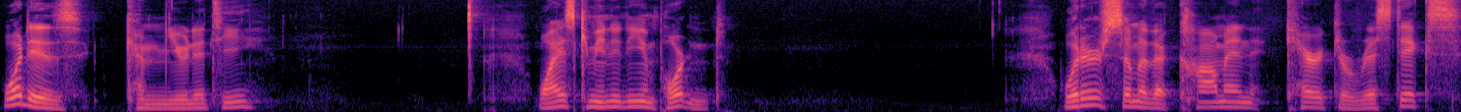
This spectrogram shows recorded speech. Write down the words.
What is community? Why is community important? What are some of the common characteristics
